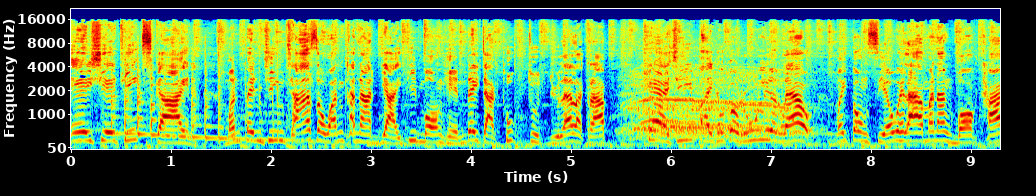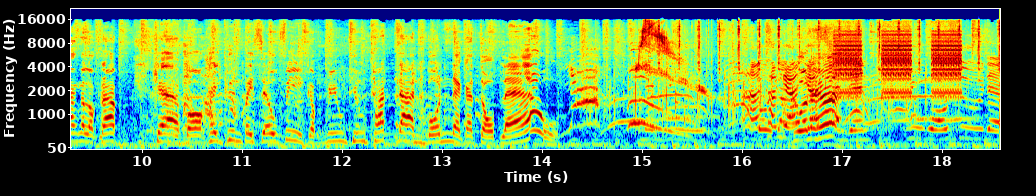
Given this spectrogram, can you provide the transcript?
เอเชียทิกสกายน่ะมันเป็นชิงช้าสวรรค์ขนาดใหญ่ที่มองเห็นได้จากทุกจุดอยู่แล้วล่ะครับ แค่ชี้ไปเขาก็รู้เรื่องแล้ว ไม่ต้องเสียเวลามานั่งบอกทางกันหรอกครับ แค่บอกให้ขึ้นไปเซลฟี่กับวิวทิวทัศน์ด้านบนเนี่ยก็จบแล้ว Uh-huh, come down. ด่วนเลย yeah. ฮะ and then you walk to the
